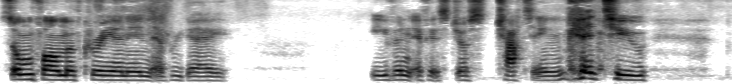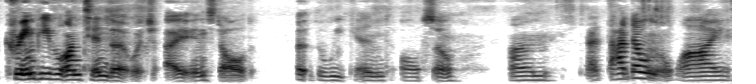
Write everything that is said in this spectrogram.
some form of Korean in every day, even if it's just chatting to Korean people on Tinder, which I installed at the weekend also. Um, I, I don't know why.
